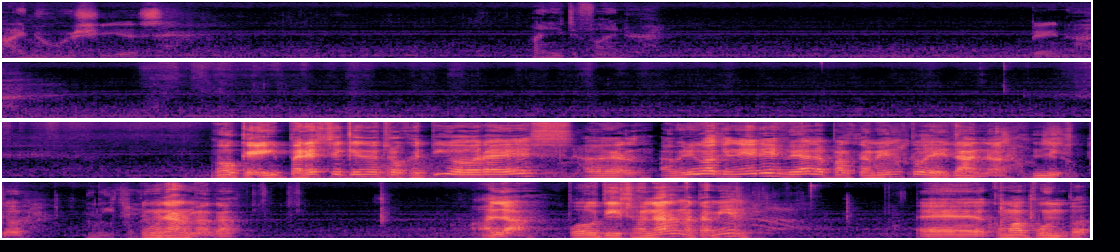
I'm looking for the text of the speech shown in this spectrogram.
I know where she is. I need to find her. Dana. Ok, parece que nuestro objetivo ahora es... A ver, averigua quién eres, ve al apartamento de Dana. Listo. Tengo un arma acá. Hola, ¿puedo utilizar un arma también? Eh, ¿cómo apunto?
